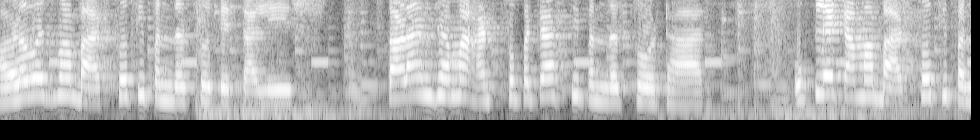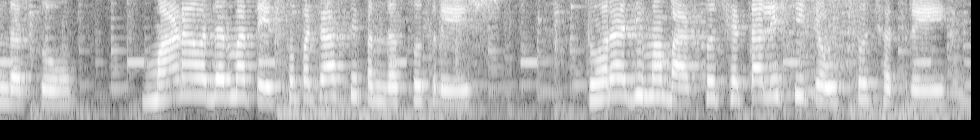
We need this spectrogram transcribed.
હળવદમાં બારસોથી પંદરસો તેતાલીસ. તળાંજામાં આઠસો પચાસથી પંદરસો અઢાર. ઉપલેટામાં બારસોથી પંદરસો. માણાવદરમાં તેરસો પચાસથી પંદરસો ત્રીસ. ધોરાજીમાં બારસો છેતાલીસથી ચૌદસો છત્રીસ.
